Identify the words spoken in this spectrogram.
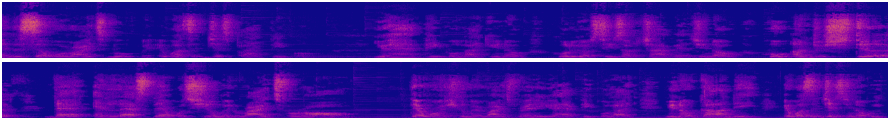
in the civil rights movement. It wasn't just black people. You had people like, you know, Julio Cesar Chavez, you know, who understood that unless there was human rights for all, there weren't human rights for any. You had people like, you know, Gandhi. It wasn't just, you know, we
